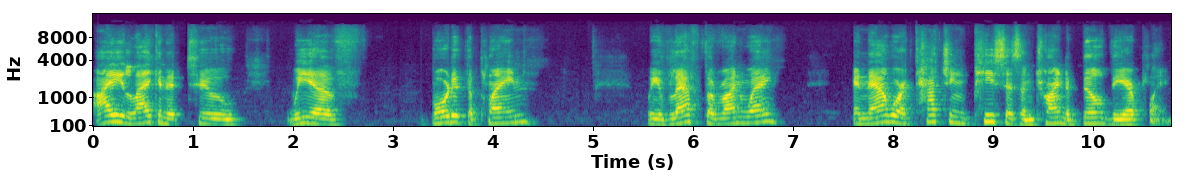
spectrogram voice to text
I liken it to we have boarded the plane, we've left the runway, and now we're attaching pieces and trying to build the airplane.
